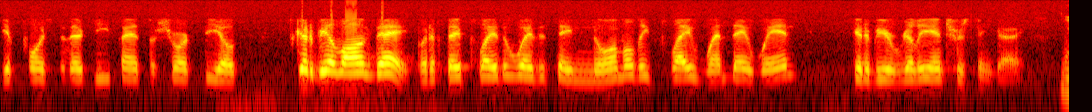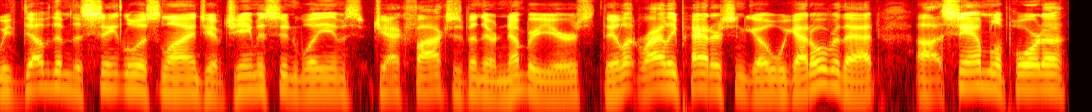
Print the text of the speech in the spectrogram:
give points to their defense or short field it's going to be a long day. But if they play the way that they normally play when they win, it's going to be a really interesting day. We've dubbed them the St. Louis Lions. You have Jameson Williams. Jack Fox has been there a number of years. They let Riley Patterson go. We got over that. Uh, Sam LaPorta,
